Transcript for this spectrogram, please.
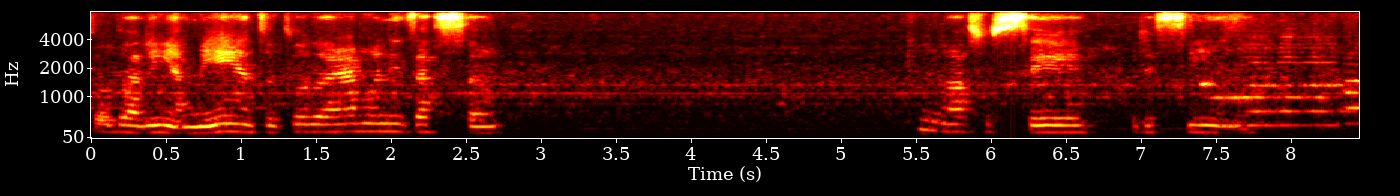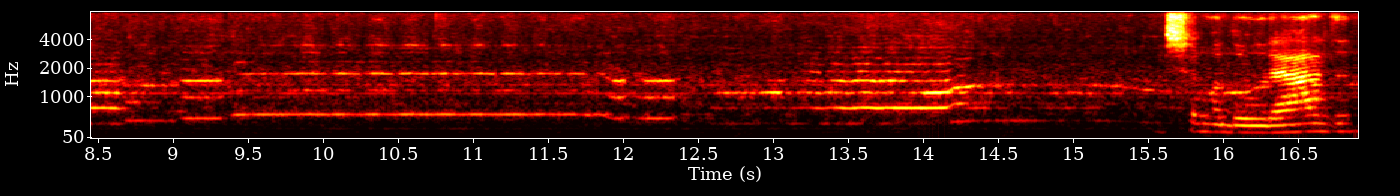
todo o alinhamento, toda a harmonização que o nosso ser precisa. A chama dourada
